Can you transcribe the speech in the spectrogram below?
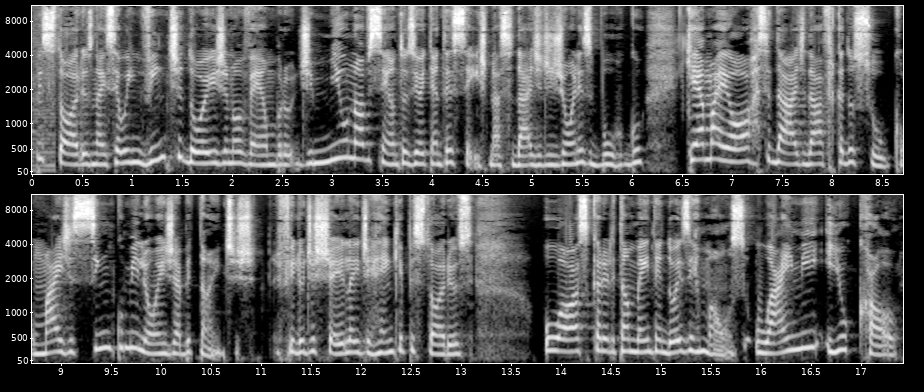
Pistorius nasceu em 22 de novembro de 1986, na cidade de Joanesburgo, que é a maior cidade da África do Sul, com mais de 5 milhões de habitantes. Filho de Sheila e de Henke Pistorius, o Oscar ele também tem dois irmãos, o Aime e o Carl.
